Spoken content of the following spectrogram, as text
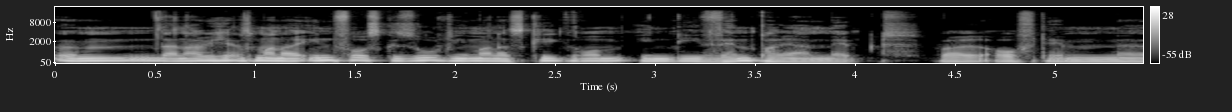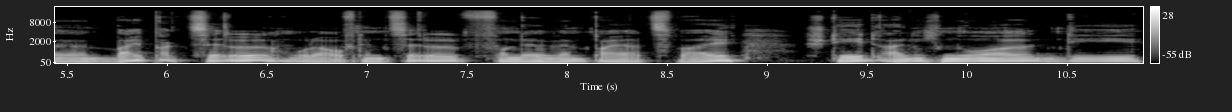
ähm, dann habe ich erstmal nach Infos gesucht, wie man das Kickrom in die Vampire mappt, weil auf dem äh, Beipackzettel oder auf dem Zettel von der Vampire 2 steht eigentlich nur die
